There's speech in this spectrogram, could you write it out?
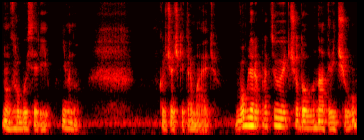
Ну, з грубої серії, іменно. Крючочки тримають. Воблери працюють чудово на твічу,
